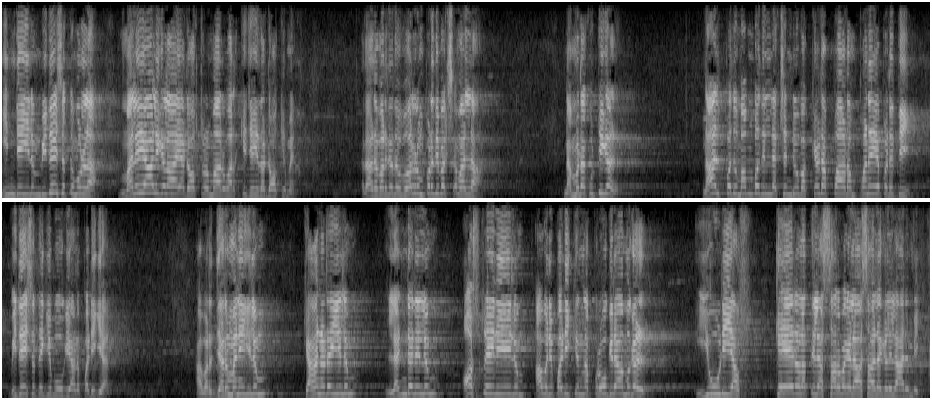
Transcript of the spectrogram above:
ഇന്ത്യയിലും വിദേശത്തുമുള്ള മലയാളികളായ ഡോക്ടർമാർ വർക്ക് ചെയ്ത ഡോക്യുമെന്റ് അതാണ് പറഞ്ഞത് വെറും പ്രതിപക്ഷമല്ല. നമ്മുടെ കുട്ടികൾ നാൽപ്പതും അമ്പതും ലക്ഷം രൂപ കിടപ്പാടം പണയപ്പെടുത്തി വിദേശത്തേക്ക് പോവുകയാണ് പഠിക്കാൻ. അവർ ജർമ്മനിയിലും കാനഡയിലും ലണ്ടനിലും ഓസ്ട്രേലിയയിലും അവർ പഠിക്കുന്ന പ്രോഗ്രാമുകൾ യു ഡി എഫ് കേരളത്തിലെ സർവകലാശാലകളിൽ ആരംഭിക്കും.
